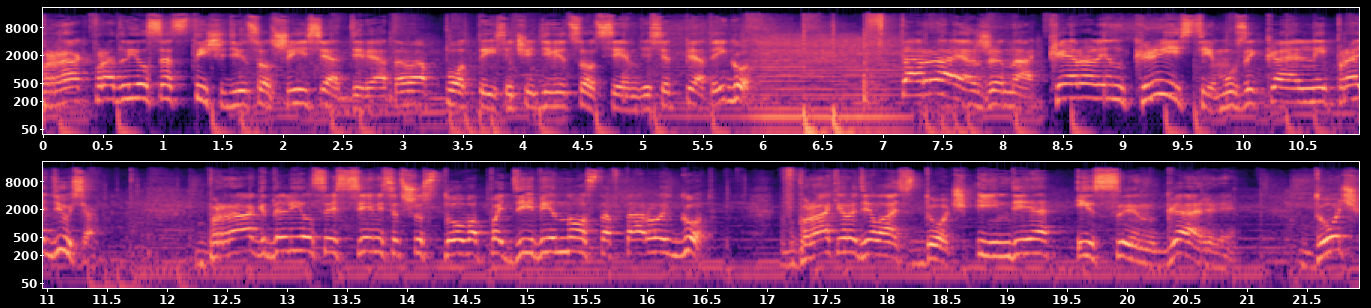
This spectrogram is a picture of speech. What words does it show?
Брак продлился с 1969 по 1975 год. Вторая жена Кэролин Кристи, музыкальный продюсер. Брак длился с 76 по 92 год. В браке родилась дочь Индия и сын Гарри. Дочь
